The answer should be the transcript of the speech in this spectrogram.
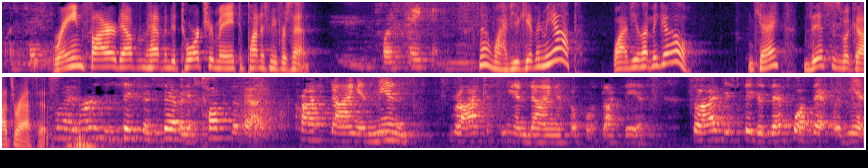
Forsaken. rained fire down from heaven to torture me, to punish me for sin? Forsaken. No, why have you given me up? Why have you let me go? Okay? This is what God's wrath is. Well, in verses 6 and 7, it talks about Christ dying and men, righteous men dying and so forth like this. So I just figured that's what that would mean,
